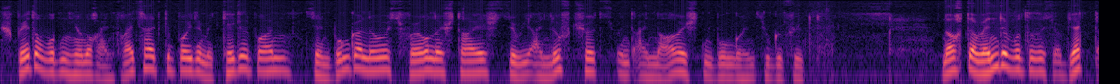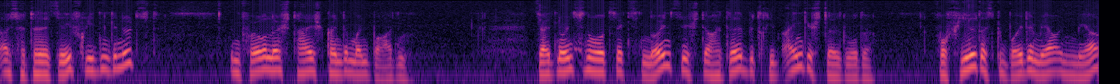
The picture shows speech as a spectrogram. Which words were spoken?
Später wurden hier noch ein Freizeitgebäude mit Kegelbahn, zehn Bungalows, Feuerlöschteich sowie ein Luftschutz und ein Nachrichtenbunker hinzugefügt. Nach der Wende wurde das Objekt als Hotel Seefrieden genutzt. Im Feuerlöschteich konnte man baden. Seit 1996 der Hotelbetrieb eingestellt wurde, verfiel das Gebäude mehr und mehr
